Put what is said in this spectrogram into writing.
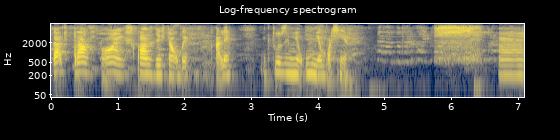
Grać w Transformice każdy chciałby, ale niektórzy nie umieją właśnie. Eee,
